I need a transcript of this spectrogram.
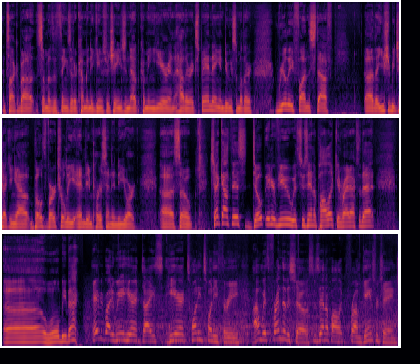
and talk about some of the things that are coming to Games for Change in the upcoming year and how they're expanding and doing some other really fun stuff uh, that you should be checking out both virtually and in person in New York. Uh, so check out this dope interview with Susanna Pollack, and right after that, uh, we'll be back. Hey everybody, we're here at DICE here 2023. I'm with friend of the show, Susanna Pollack from Games for Change.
